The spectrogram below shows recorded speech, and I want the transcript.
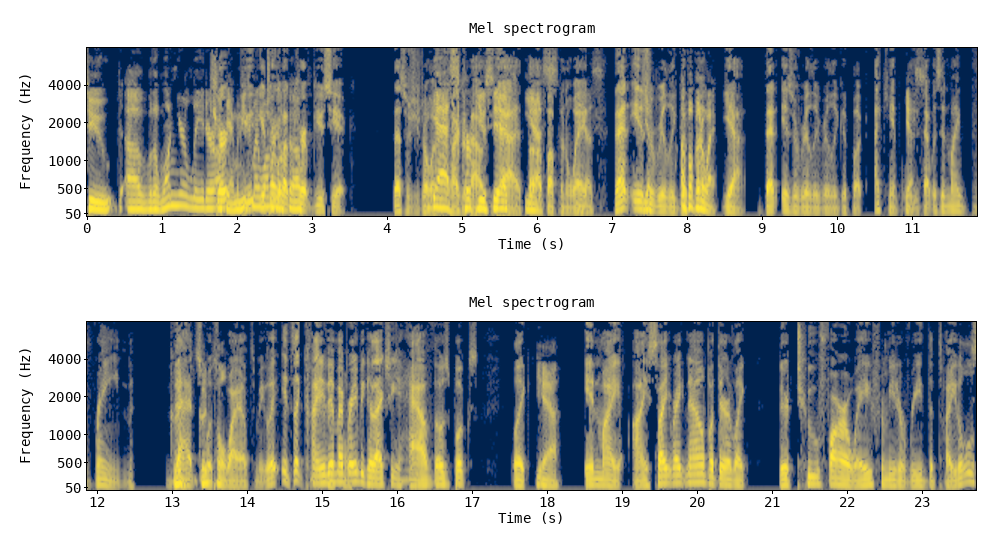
to uh a one year later. Kurt okay, I'm gonna use my you're one talking about up. Kurt Busiek. That's what you're talking, Yes, talking Kurt about. Busiek. Yeah, Yes. Up, Up and Away. Yes. That is Yep. a really good Up, Up and book. Away. Yeah, that is a really, really good book. I can't believe Yes. that was in my brain. Good- That's good what's pull. wild to me. It's like kind of Good in my pull. brain because I actually have those books like Yeah, in my eyesight right now, but they're like they're too far away for me to read the titles.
